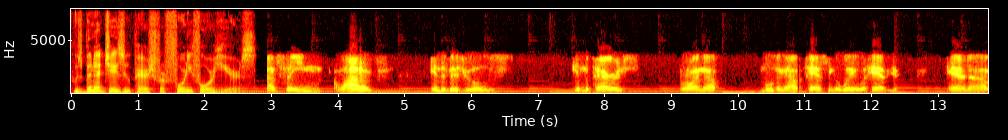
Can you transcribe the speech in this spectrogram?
who's been at Gesu Parish for 44 years. I've seen a lot of individuals in the parish growing up, moving out, passing away, or what have you. And uh,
